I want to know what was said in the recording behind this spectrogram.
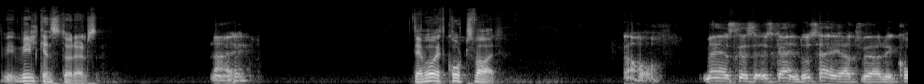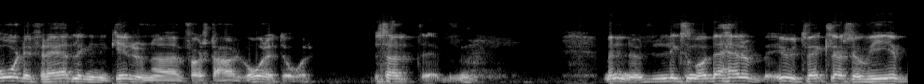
vilken störelse? Nej. Det var ett kort svar. Men jag ska, ska ändå säga att vi har rekord i förädlingen i Kiruna första halvåret i år. Så att... Eh, men liksom, och det här utvecklar sig och vi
